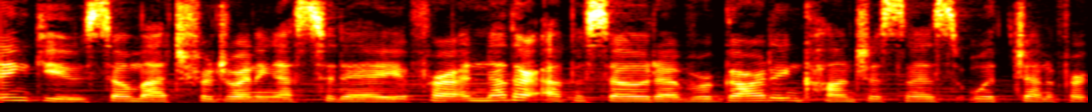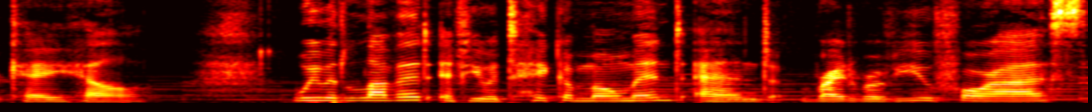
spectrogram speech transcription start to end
Thank you so much for joining us today for another episode of Regarding Consciousness with Jennifer K. Hill. We would love it if you would take a moment and write a review for us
